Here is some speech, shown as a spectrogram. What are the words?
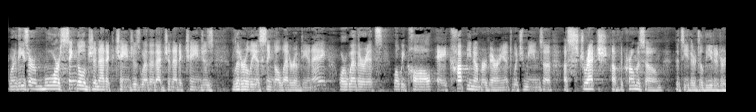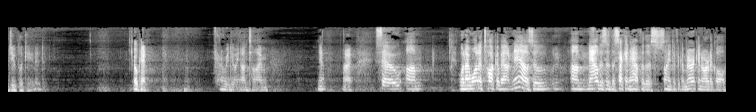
where these are more single genetic changes, whether that genetic change is literally a single letter of DNA, or whether it's what we call a copy number variant, which means a, a stretch of the chromosome that's either deleted or duplicated. Okay. How are we doing on time? Yep. All right. So, um, what I want to talk about now, so um, now this is the second half of the Scientific American article,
